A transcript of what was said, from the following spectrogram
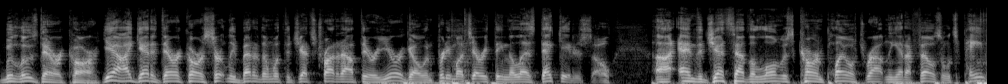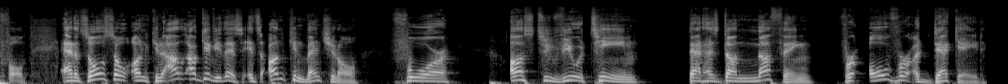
we'll lose Derek Carr. Yeah, I get it. Derek Carr is certainly better than what the Jets trotted out there a year ago and pretty much everything the last decade or so. Uh, and the Jets have the longest current playoff drought in the NFL, so it's painful. And it's also uncon- I'll, I'll give you this: it's unconventional for us to view a team that has done nothing for over a decade,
